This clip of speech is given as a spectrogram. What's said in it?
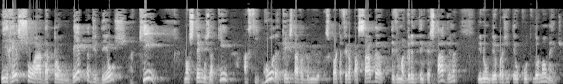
e ressoada a trombeta de Deus, aqui, nós temos aqui a figura, quem estava quarta-feira passada, teve uma grande tempestade, né? E não deu para a gente ter o culto normalmente.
